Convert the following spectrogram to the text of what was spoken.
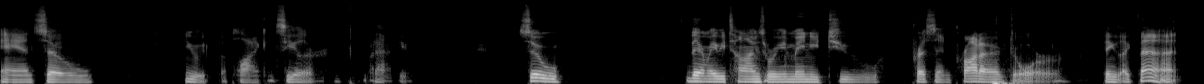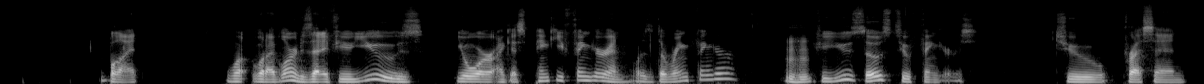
And so you would apply concealer, what have you. So there may be times where you may need to press in product or things like that. But what what I've learned is that if you use your I guess pinky finger and what is it, the ring finger? hmm If you use those two fingers to press in,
